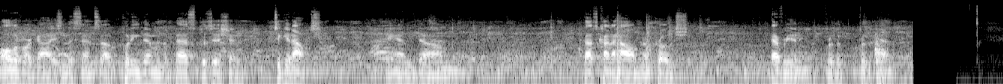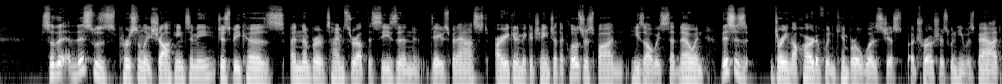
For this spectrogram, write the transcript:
all of our guys in the sense of putting them in the best position to get out. And um, that's kind of how I'm going to approach every inning for the for the pen. So the, this was personally shocking to me, just because a number of times throughout the season, Dave's been asked, "Are you going to make a change at the closer spot?" And he's always said no. And this is during the heart of when Kimbrel was just atrocious, when he was bad.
